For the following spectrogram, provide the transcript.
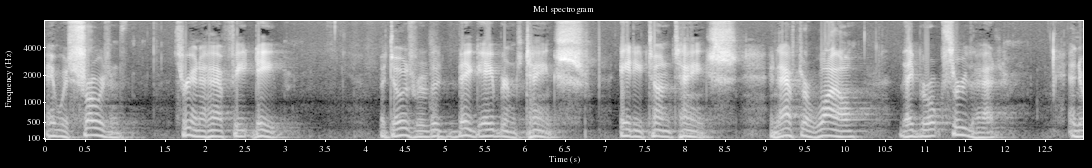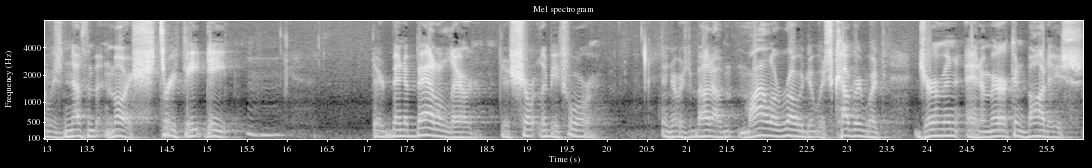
It was frozen three and a half feet deep. But those were the big Abrams tanks, 80 ton tanks. And after a while, they broke through that and there was nothing but mush, three feet deep. There'd been a battle there just shortly before, and there was about a mile of road that was covered with German and American bodies.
